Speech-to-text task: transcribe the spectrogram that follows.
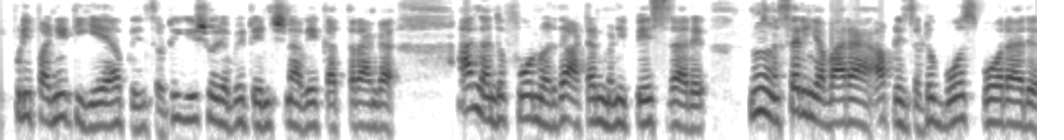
இப்படி பண்ணிட்டியே? அப்படின்னு சொல்லிட்டு ஈஸ்வரி அப்படியே டென்ஷனாகவே கத்துறாங்க. அங்கே வந்து ஃபோன் வருது. அட்டன் பண்ணி பேசுகிறாரு ம் சரிங்க வரேன். அப்படின்னு சொல்லிட்டு போஸ் போகிறாரு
